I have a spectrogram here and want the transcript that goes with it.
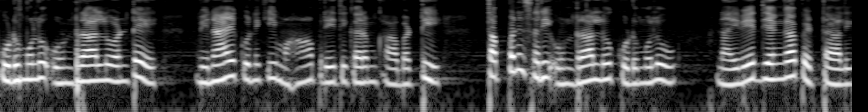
కుడుములు ఉండ్రాళ్ళు అంటే వినాయకునికి మహాప్రీతికరం కాబట్టి తప్పనిసరి ఉండ్రాళ్ళు కుడుములు నైవేద్యంగా పెట్టాలి.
